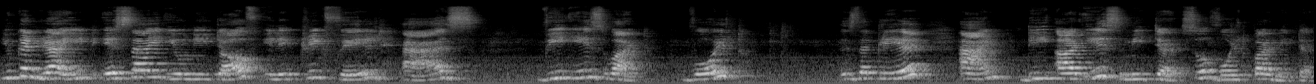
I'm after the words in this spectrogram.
you can write SI unit of electric field as V is what? Volt. Is that clear? And dr is meter. So, volt per meter.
